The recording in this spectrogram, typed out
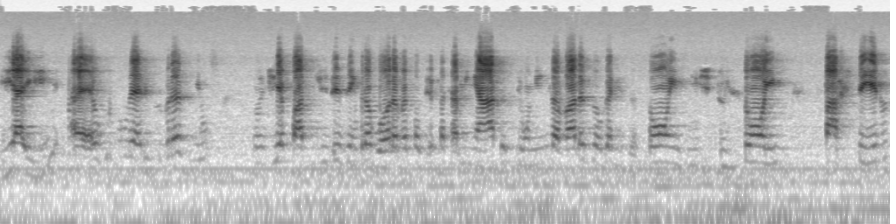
E aí, é, o Grupo Mulheres do Brasil, no dia 4 de dezembro agora, vai fazer essa caminhada, se unindo a várias organizações, instituições, parceiros,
